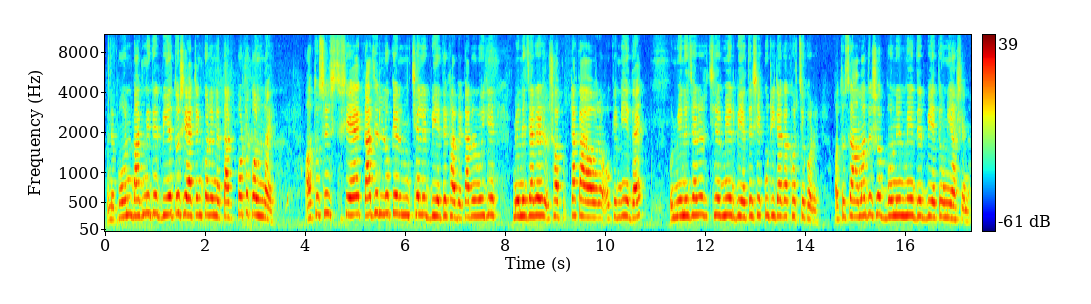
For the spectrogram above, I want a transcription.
মানে বোন বাগ্নিদের বিয়ে তো সে অ্যাটেন্ড করে না, তার প্রটোকল নাই। অথচ সে কাজের লোকের ছেলের বিয়েতে খাবে কারণ ওই যে ম্যানেজারের সব টাকা ওকে নিয়ে দেয়, ওই ম্যানেজারের ছেলে মেয়ের বিয়েতে সে কোটি টাকা খরচ করে। অথচ আমাদের সব বোনের মেয়েদের বিয়েতে উনি আসে না।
